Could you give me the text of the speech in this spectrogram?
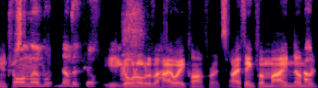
Interesting. Going Lynwood number two. You're going over to the highway conference. I think for my number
